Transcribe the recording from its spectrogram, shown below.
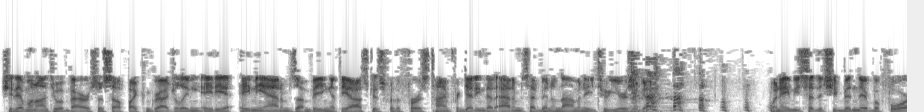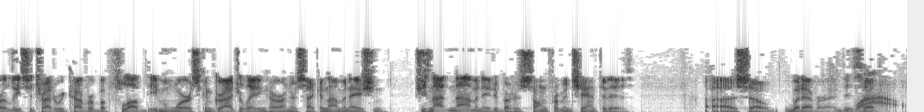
She then went on to embarrass herself by congratulating Amy Adams on being at the Oscars for the first time, forgetting that Adams had been a nominee two years ago. when Amy said that she'd been there before, Lisa tried to recover but flubbed even worse, congratulating her on her second nomination. She's not nominated, but her song from Enchanted is. Uh, so, whatever. So, Wow.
